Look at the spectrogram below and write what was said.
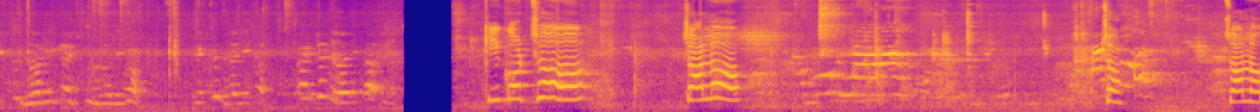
একটু ধরি গো একটু ধরি গো একটু ধরি গো একটু ধরি গো। কি করছ? চলো। চ চলো।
